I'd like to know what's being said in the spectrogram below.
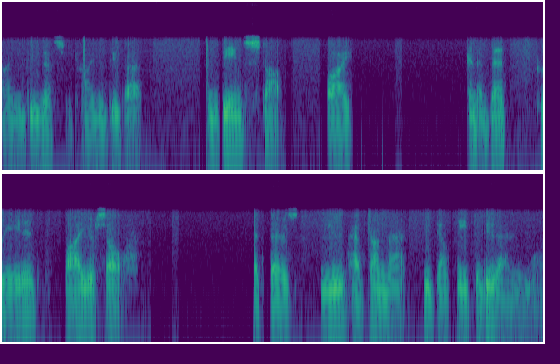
trying to do this and trying to do that and being stopped by an event created by yourself that says you have done that you don't need to do that anymore.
